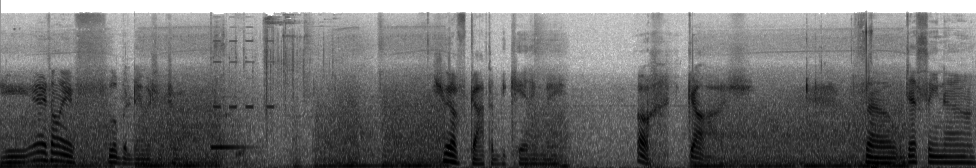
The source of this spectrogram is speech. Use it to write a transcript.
Yeah, it's only a little bit of damage to. You have got to be kidding me. Oh, gosh. So, just so you know,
